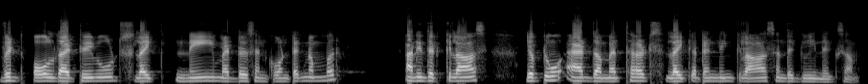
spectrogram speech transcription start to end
with all the attributes like name, address and contact number. And in that class, you have to add the methods like attending class and the giving exam.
